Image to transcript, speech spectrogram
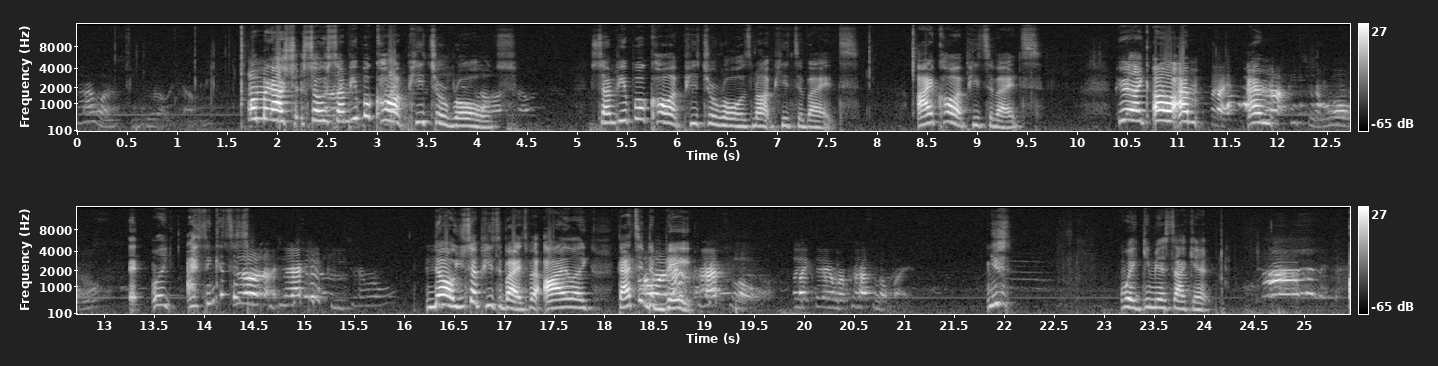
That was really yummy. Oh my gosh. So some people call it pizza rolls. Some people call it pizza rolls, not pizza bites. I call it pizza bites. You're like, oh, I'm, I'm, not pizza rolls. it, like, I think it's a, No, no, did I say pizza rolls? No, you said pizza bites, but I like, that's a oh, debate. pretzel. Like they were pretzel bites. You, s- wait, give me a second.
